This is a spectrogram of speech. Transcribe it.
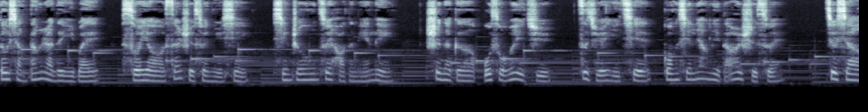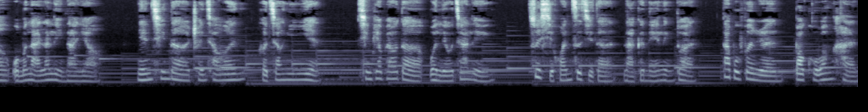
都想当然地以为，所有三十岁女性心中最好的年龄，是那个无所畏惧、自觉一切、光鲜亮丽的二十岁。就像我们来了里那样，年轻的陈乔恩和江一燕，轻飘飘地问刘嘉玲，最喜欢自己的哪个年龄段？大部分人，包括汪涵，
